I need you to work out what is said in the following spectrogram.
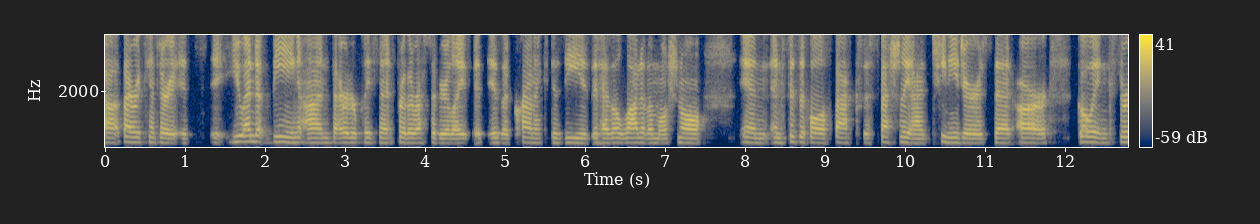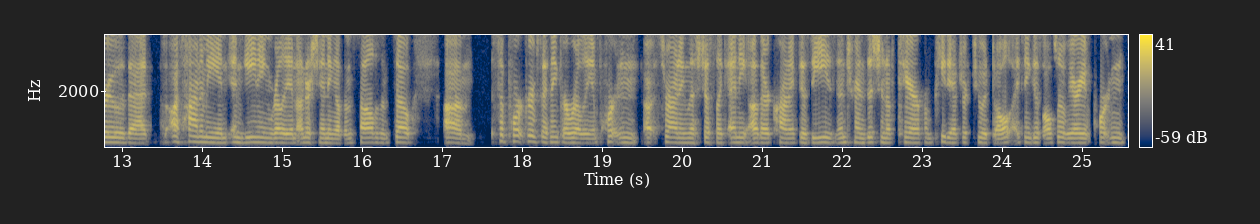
uh, thyroid cancer, it's it, you end up being on thyroid replacement for the rest of your life. It is a chronic disease. It has a lot of emotional and, and physical effects, especially on teenagers that are going through that autonomy and, and gaining really an understanding of themselves. And so, um, support groups, I think, are really important uh, surrounding this, just like any other chronic disease. And transition of care from pediatric to adult, I think, is also very important,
